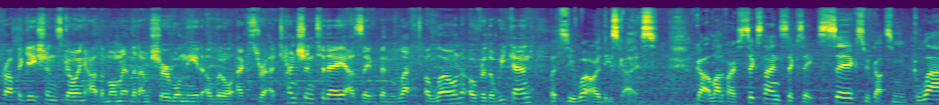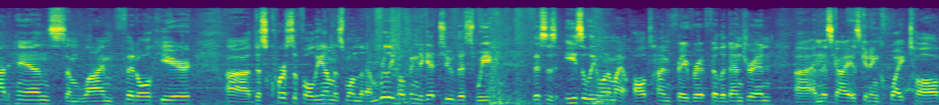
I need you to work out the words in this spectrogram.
propagations going at the moment that I'm sure will need a little extra attention today as they've been left alone over the weekend. Let's see, what are these guys? We've got a lot of our 69686, we've got some glad hands, some lime fiddle here. Uh, this quercifolium is one that I'm really hoping to get to this week. This is easily one of my all-time favorite philodendron, uh, and this guy is getting quite tall.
